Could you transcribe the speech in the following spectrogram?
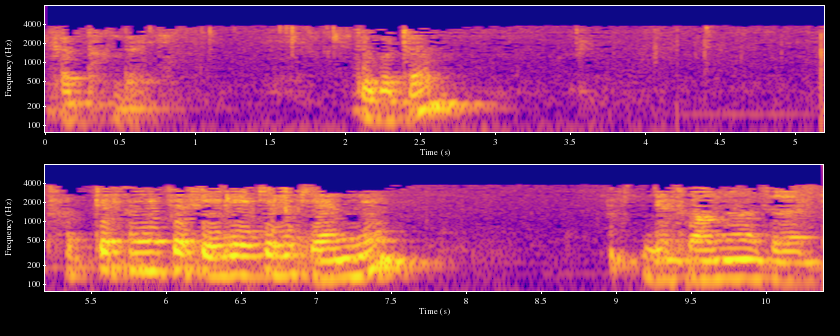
එකත් හොඳයි. එතකොට සත්‍යසංයත සීලය කියලා කියන්නේ දැන් ස්වාමීන් වහන්සේලාට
